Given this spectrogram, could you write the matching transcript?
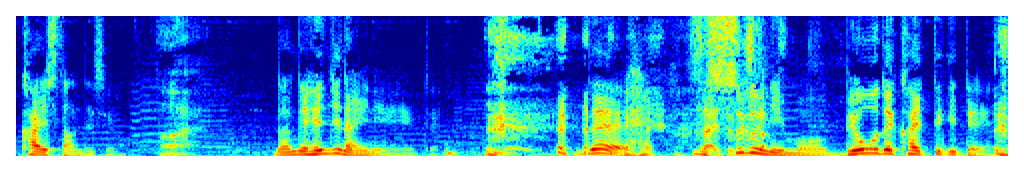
返したんですよ。はい。なんで返事ないねん、言うて。で、すぐにもう秒で帰ってきて、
